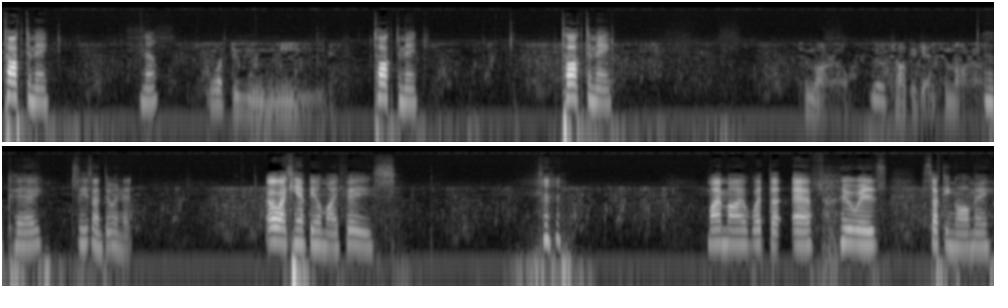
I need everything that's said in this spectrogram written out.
Talk to me. No? What do you need? Talk to me. Talk to me. Tomorrow. We'll talk again tomorrow. Okay. See, he's not doing it. Oh, I can't feel my face. my, my, what the F? Who is sucking on me?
